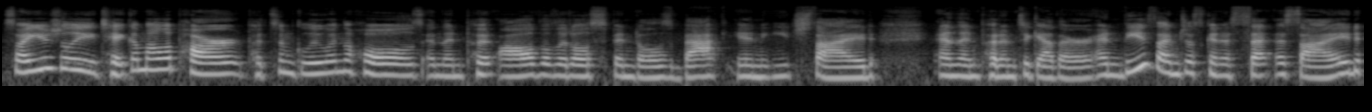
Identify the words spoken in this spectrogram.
So I usually take them all apart, put some glue in the holes, and then put all the little spindles back in each side and then put them together. And these I'm just going to set aside.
